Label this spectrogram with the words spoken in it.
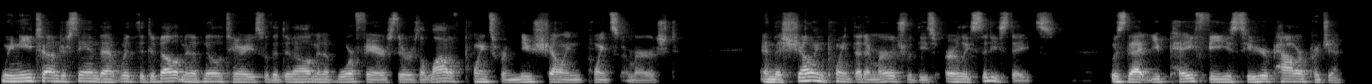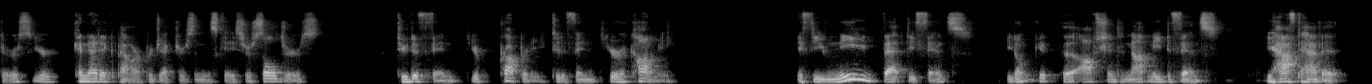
we need to understand that with the development of militaries, with the development of warfares, there was a lot of points where new Schelling points emerged. And the Schelling point that emerged with these early city states was that you pay fees to your power projectors, your kinetic power projectors in this case, your soldiers, to defend your property, to defend your economy. If you need that defense, you don't get the option to not need defense. You have to have it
